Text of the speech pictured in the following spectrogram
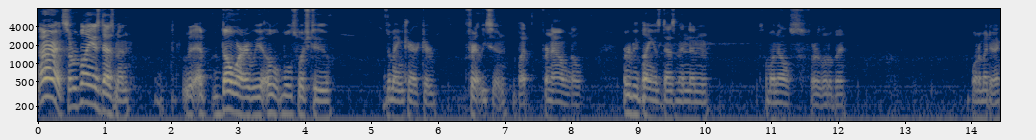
Alright, so we're playing as Desmond. Uh, Don't worry, we, uh, we'll switch to the main character fairly soon. But for now, we'll, we're going to be playing as Desmond and someone else for a little bit. What am I doing?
